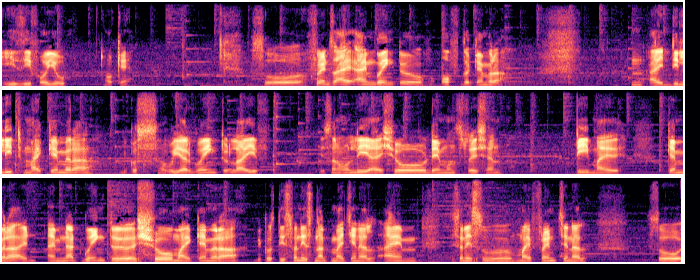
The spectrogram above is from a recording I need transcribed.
easy for you. Okay. So friends I I'm going to off the camera. I delete my camera because we are going to live. This one only I show demonstration. See my camera. I, I'm not going to show my camera because this one is not my channel. I am this one is uh, my friend channel so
